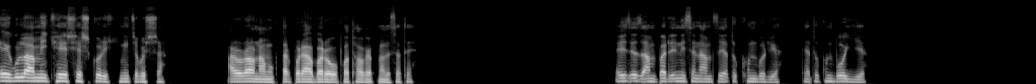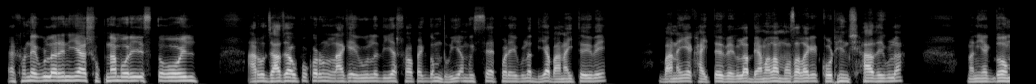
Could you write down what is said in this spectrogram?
এগুলো আমি খেয়ে শেষ করি, নিচে বসা। আর ওরাও নামুক, তারপরে আবারও কথা হবে আপনাদের সাথে। এই যে জাম্পারি নিচে নামছে, এতক্ষণ বইয়া এতক্ষণ বইয়া। এখন এগুলারে নিয়ে শুকনা মরিচ, তৈল আরও যা যা উপকরণ লাগে, এগুলো দিয়া সব একদম ধুইয়া মুছছে এরপরে এগুলো দিয়া বানাইতে হইবে। বানাইয়া খাইতে হবে এগুলা বেমালা মজা লাগে, কঠিন স্বাদ এগুলা। মানে একদম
